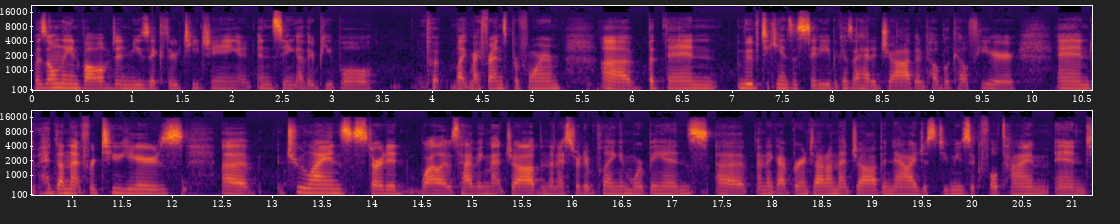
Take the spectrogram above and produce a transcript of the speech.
was only involved in music through teaching and, and seeing other people put like my friends perform. Uh, but then moved to Kansas City because I had a job in public health here, and had done that for two years. Uh, True Lions started while I was having that job, and then I started playing in more bands, uh, and I got burnt out on that job, and now I just do music full time, and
